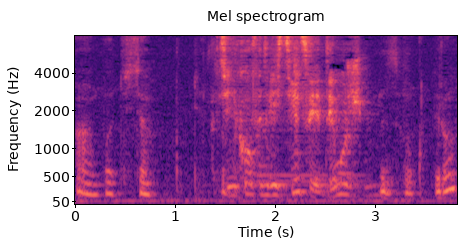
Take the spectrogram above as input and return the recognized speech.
А, вот, все. Тинькофф инвестиции, ты можешь... Звук беру.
